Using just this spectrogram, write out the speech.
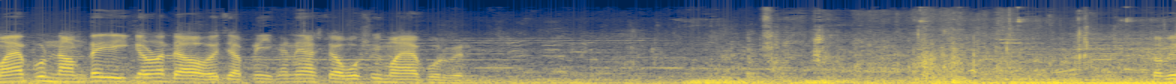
মায়াপুর নামটাই এই কারণে দেওয়া হয়েছে, আপনি এখানে আসলে অবশ্যই মায়া পড়বেন। তবে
